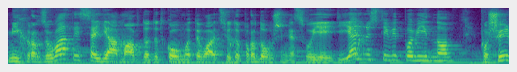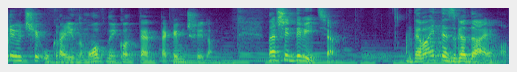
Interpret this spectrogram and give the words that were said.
міг розвиватися, я мав додаткову мотивацію до продовження своєї діяльності, відповідно, поширюючи україномовний контент таким чином. Значить, дивіться. Давайте згадаємо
